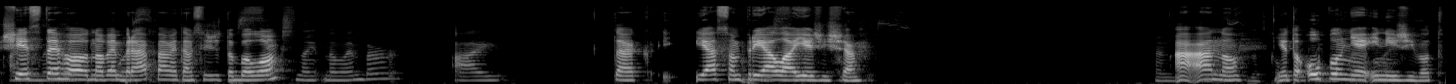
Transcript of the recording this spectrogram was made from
6. novembra, pamätám si, že to bolo tak ja som prijala Ježiša. A áno, je to úplne iný život.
